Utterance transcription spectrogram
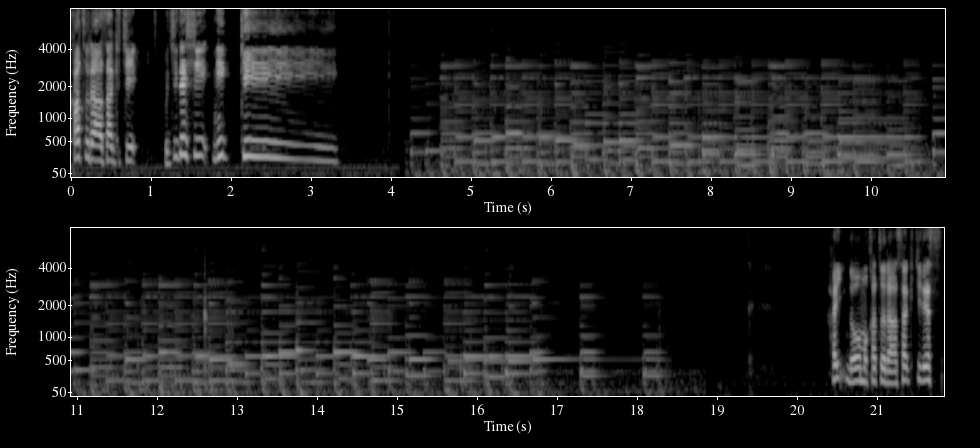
桂朝吉、内弟子日記はい、どうも、桂朝吉です。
